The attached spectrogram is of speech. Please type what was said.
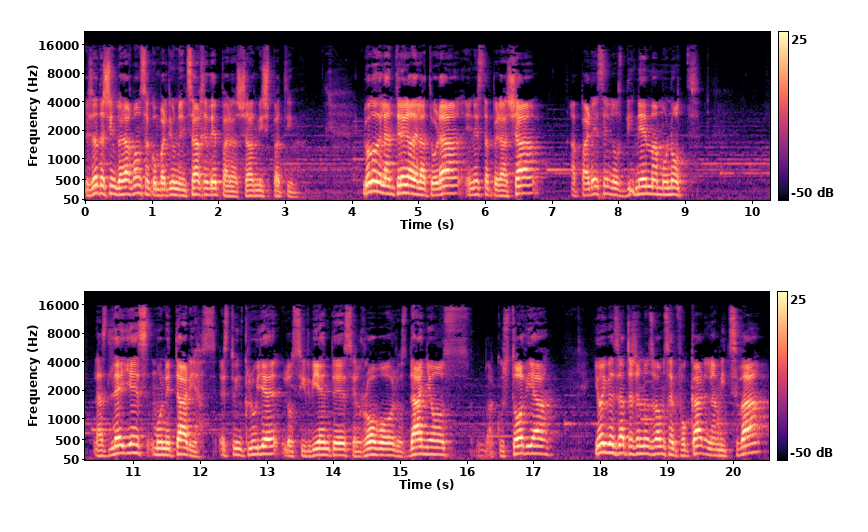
Vamos a compartir un mensaje de Parashat Mishpatim. Luego de la entrega de la Torah, en esta Parashá aparecen los Dinema Monot, las leyes monetarias. Esto incluye los sirvientes, el robo, los daños, la custodia. Y hoy, ya nos vamos a enfocar en la mitzvah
